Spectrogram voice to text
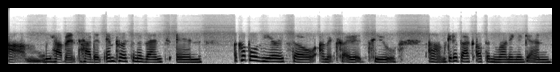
Um, we haven't had an in-person event in a couple of years, so I'm excited to um, get it back up and running again.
